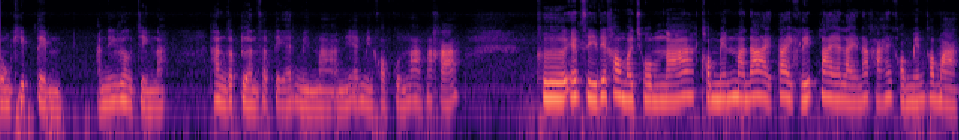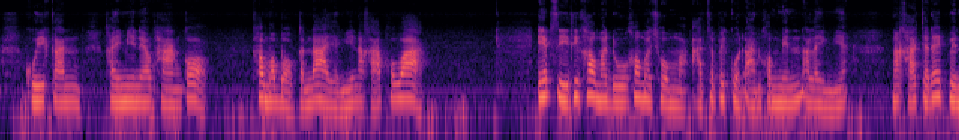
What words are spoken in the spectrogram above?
ลงคลิปเต็ม อันนี้เรื่องจริงนะ ท่านก็เตือนสติแอดมินมา อันนี้แอดมินขอบคุณมากนะคะ คือ FC ที่เข้ามาชมนะ คอมเมนต์มาได้ใต้คลิปใต้อะไรนะคะ ให้คอมเมนต์เข้ามาคุยกัน ใครมีแนวทางก็เข้ามาบอกกันได้อย่างนี้นะคะ เพราะว่า FC ที่เข้ามาดูเข้ามาชมอะอาจจะไปกดอ่านคอมเมนต์อะไรอย่างเงี้ยนะคะ จะได้เป็น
